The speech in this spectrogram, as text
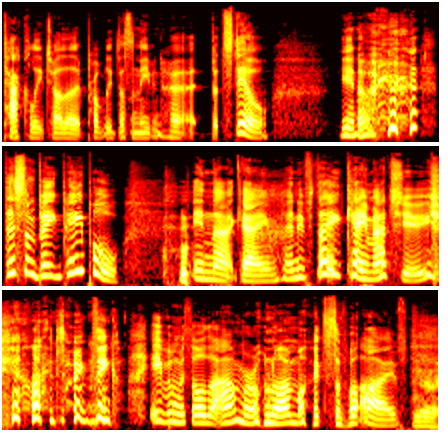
tackle each other, it probably doesn't even hurt. But still, you know, there's some big people in that game. And if they came at you, I don't think, even with all the armor on, I might survive. No.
